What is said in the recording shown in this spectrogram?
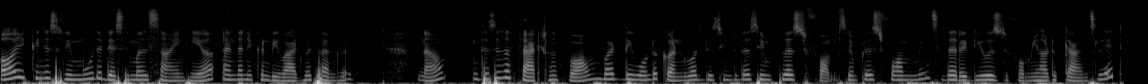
or you can just remove the decimal sign here and then you can divide with 100 now this is a fractional form but they want to convert this into the simplest form. Simplest form means the reduced form. You have to cancel it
